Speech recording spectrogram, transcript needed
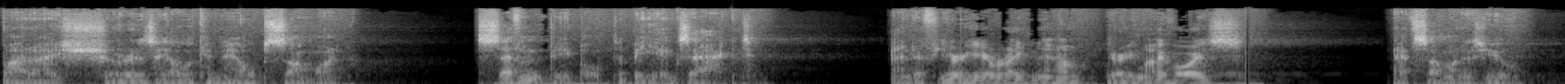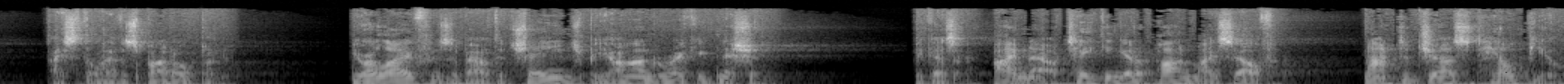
but I sure as hell can help someone. Seven people, to be exact. And if you're here right now, hearing my voice, that someone is you. I still have a spot open. Your life is about to change beyond recognition. Because I'm now taking it upon myself not to just help you,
